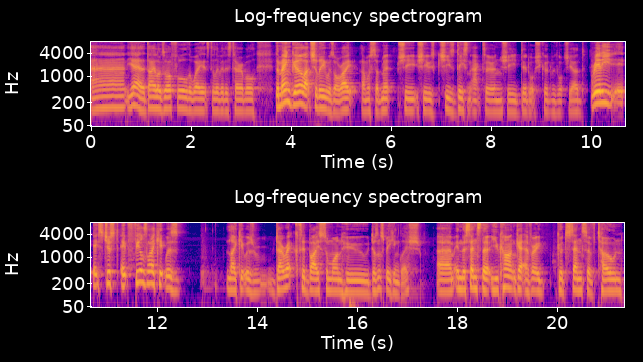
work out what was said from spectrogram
and yeah, the dialogue's awful. The way it's delivered is terrible. The main girl actually was all right. I must admit, she she was she's a decent actor and she did what she could with what she had. Really, it- it's just it feels like it was like it was directed by someone who doesn't speak English. Um, in the sense that you can't get a very good sense of tone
